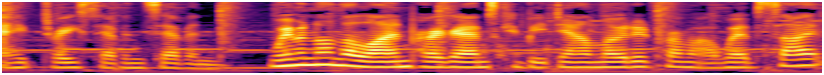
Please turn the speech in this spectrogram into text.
8377. Women on the Line programs can be downloaded from our website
